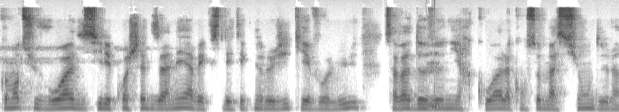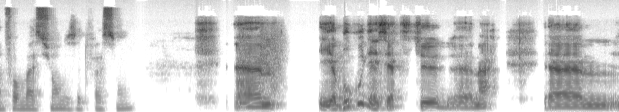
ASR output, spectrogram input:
comment tu vois d'ici les prochaines années avec les technologies qui évoluent, ça va devenir quoi la consommation de l'information de cette façon? Il y a beaucoup d'incertitudes, euh, Marc. Euh,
